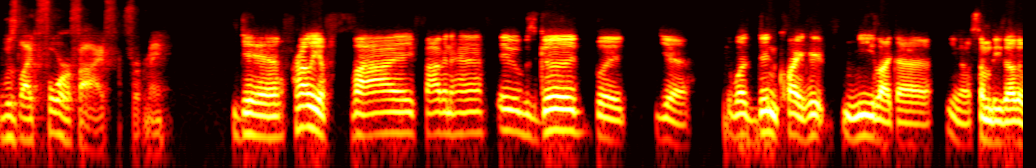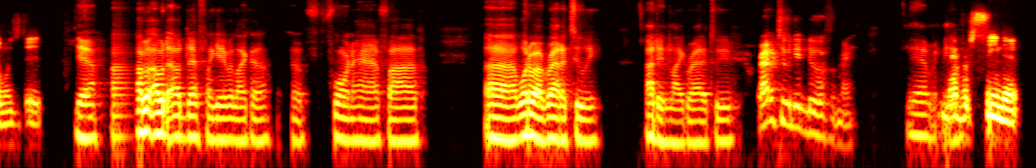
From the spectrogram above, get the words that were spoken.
was like four or five for me. Yeah, probably a five, five and a half. It was good, but yeah, it was didn't quite hit me like uh you know some of these other ones did. Yeah, I, I would I would definitely give it like a, a four and a half, five. Uh, what about Ratatouille? I didn't like Ratatouille. Ratatouille didn't do it for me. Yeah, never seen it.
